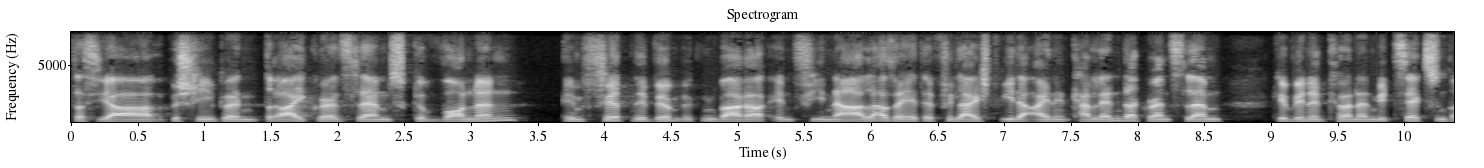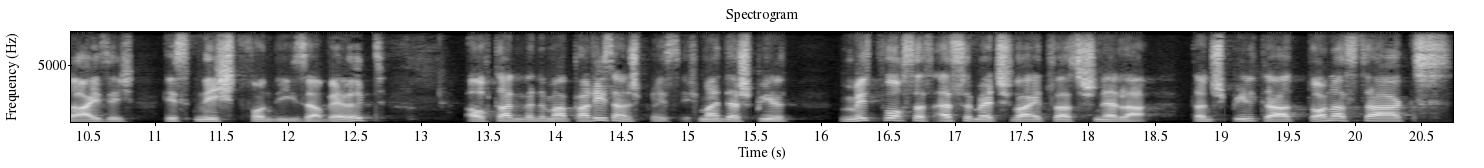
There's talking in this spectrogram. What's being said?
das Jahr beschrieben, drei Grand Slams gewonnen. Im vierten in Wimbledon war er im Finale, also er hätte vielleicht wieder einen Kalender Grand Slam gewinnen können mit 36, ist nicht von dieser Welt. Auch dann, wenn du mal Paris ansprichst, ich meine, der spielt Mittwochs, das erste Match war etwas schneller. Dann spielt er donnerstags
